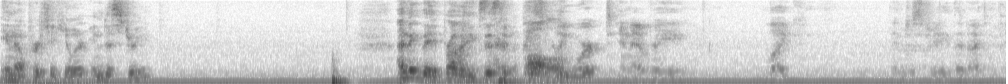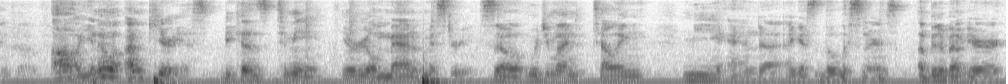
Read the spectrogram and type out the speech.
in a particular industry? I think they probably I- exist I in all. basically worked in every like industry that I can think of. Oh, you know, I'm curious because to me, you're a real man of mystery. So, would you mind telling me and uh, I guess the listeners a bit about your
